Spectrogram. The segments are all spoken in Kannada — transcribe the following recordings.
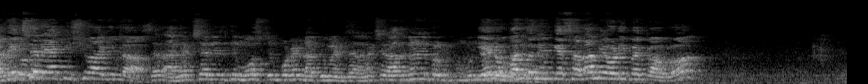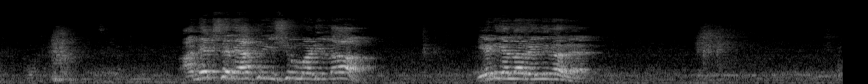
ಅಧ್ಯಕ್ಷರ ಯಾಕೆ ಇಶ್ಯೂ ಆಗಿಲ್ಲ? Sir ಅನಕ್ಷರ್ is the most important document sir ಅನಕ್ಷರ ಆದ್ಮೇಲೆ ಮುಂದೆ ಏನು ಬಂದು. ನಿಮ್ಗೆ ಸಲಾಮಿ ಹೊಡಿಬೇಕು ಅವರು? ಅನೇಕ್ಷರ್ ಯಾಕ್ರಿ ಇಶ್ಯೂ ಮಾಡಿಲ್ಲ? ಎಡಿ ಎಲ್ಲಾರು ಎಲ್ಲಿದ್ದಾರೆ?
